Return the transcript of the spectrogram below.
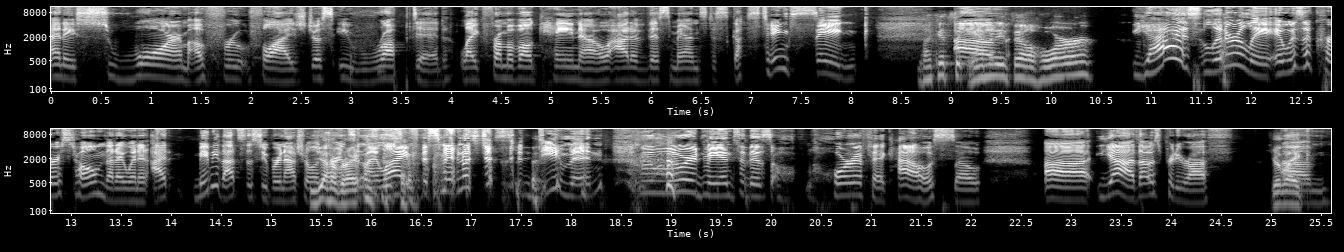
and a swarm of fruit flies just erupted like from a volcano out of this man's disgusting sink. Like it's the Um, Amityville horror. Yes, literally. It was a cursed home that I went in. I maybe that's the supernatural Yeah, right. in my life. This man was just a demon who lured me into this horrific house. So uh yeah, that was pretty rough. You're like um,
